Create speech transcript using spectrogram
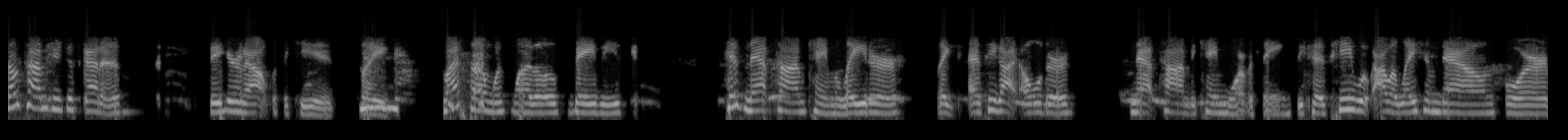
Sometimes you just gotta figure it out with the kids. Like my son was one of those babies. His nap time came later. Like as he got older, nap time became more of a thing because he would I would lay him down for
